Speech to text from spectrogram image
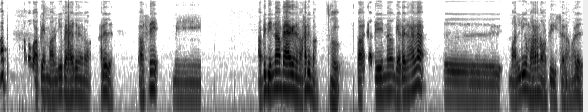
අප- මල්ලිය පැහැගෙන යනවා. හරිද? පස්සේ මේ අපි දෙන්නා පැහැගෙන යනවා. හරි බං. පස්සේ අපි දෙන්නව ගැට ගහලා අ, මල්ලිය මරනවා අපි ඉස්සරහම. හරිද.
